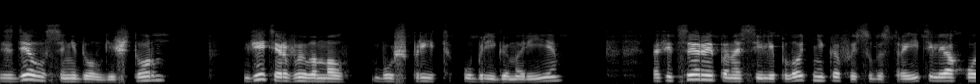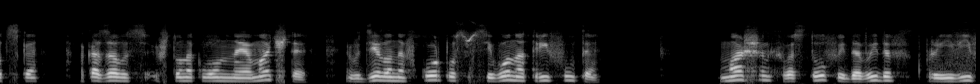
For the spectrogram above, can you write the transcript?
Сделался недолгий шторм, ветер выломал бушприт у брига Марии, офицеры поносили плотников и судостроителей Охотска. Оказалось, что наклонная мачта вделана в корпус всего на три фута. Машин, Хвостов и Давыдов, проявив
